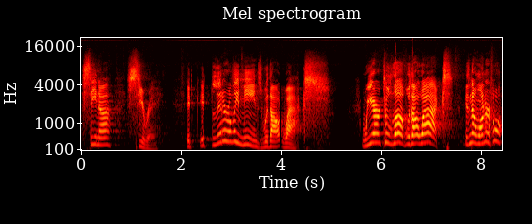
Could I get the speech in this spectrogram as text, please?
sina, sire. It, it literally means without wax. We are to love without wax. Isn't that wonderful?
